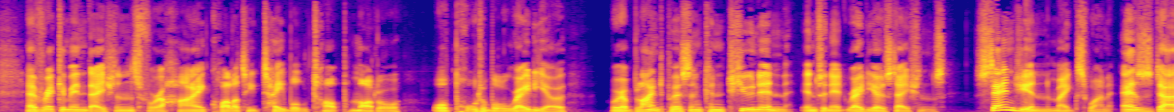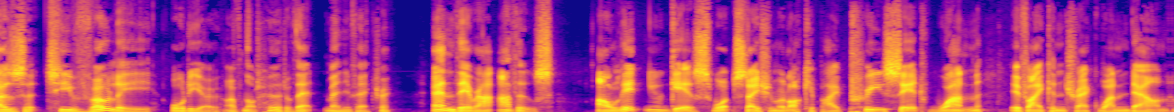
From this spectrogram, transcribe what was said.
have recommendations for a high quality tabletop model or portable radio where a blind person can tune in internet radio stations. Sangean makes one, as does Tivoli Audio. I've not heard of that manufacturer. And there are others. I'll let you guess what station will occupy preset one if I can track one down.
